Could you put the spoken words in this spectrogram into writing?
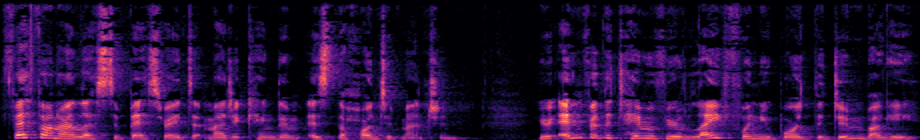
Fifth on our list of best rides at Magic Kingdom is the Haunted Mansion. You're in for the time of your life when you board the Doom Buggy.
